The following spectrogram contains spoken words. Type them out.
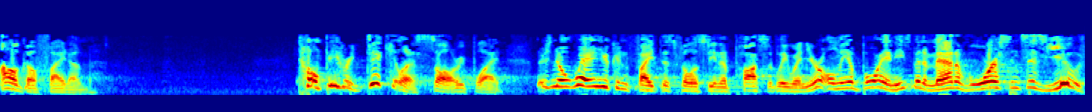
I'll go fight him. Don't be ridiculous, Saul replied. There's no way you can fight this Philistine and possibly win. You're only a boy and he's been a man of war since his youth.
